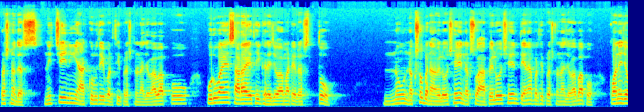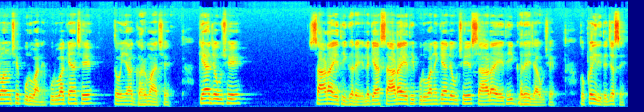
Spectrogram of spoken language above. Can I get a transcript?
પ્રશ્ન દસ. નીચેની આકૃતિ પરથી પ્રશ્નના જવાબ આપો. પૂર્વાએ શાળાએથી ઘરે જવા માટે રસ્તો નો નકશો બનાવેલો છે, નકશો આપેલો છે, તેના પરથી પ્રશ્નોના જવાબ આપો. કોને જવાનું છે? પૂર્વાને. પૂર્વા ક્યાં છે? તો અહીંયા ઘરમાં છે. ક્યાં જવું છે? શાળાએથી ઘરે. એટલે કે આ શાળાએથી પૂર્વાને ક્યાં જવું છે? શાળાએથી ઘરે જવું છે. તો કઈ રીતે જશે?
